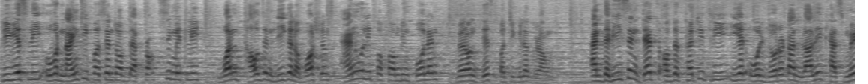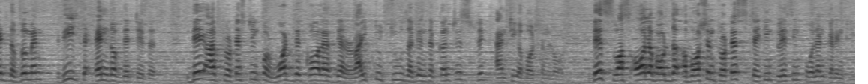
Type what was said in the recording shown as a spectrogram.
Previously, over 90% of the approximately 1000 legal abortions annually performed in Poland were on this particular ground. And the recent death of the 33-year-old Dorota Lalik has made the women reach the end of their tether. They are protesting for what they call as their right to choose against the country's strict anti-abortion laws. This was all about the abortion protests taking place in Poland currently.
